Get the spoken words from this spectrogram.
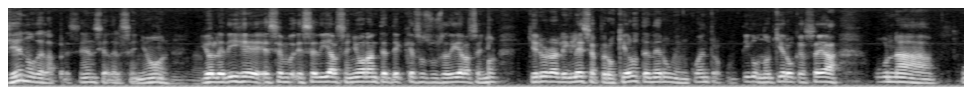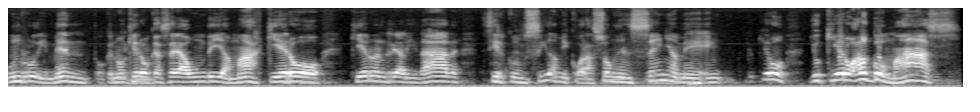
lleno de la presencia del Señor. Yo le dije ese, ese, día al Señor, antes de que eso sucediera, Señor, quiero ir a la iglesia, pero quiero tener un encuentro contigo. No quiero que sea una, un rudimento, que no quiero que sea un día más. Quiero, quiero en realidad circuncida mi corazón. Enséñame. En, yo, quiero, yo quiero algo más.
